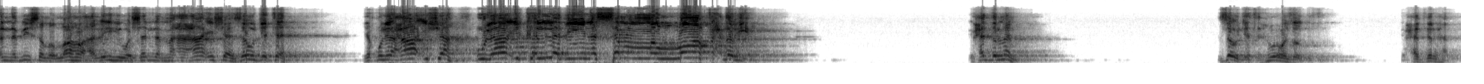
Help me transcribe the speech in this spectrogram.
النبي صلى الله عليه وسلم مع عائشة زوجته يقول يا عائشة أولئك الذين سمى الله فاحذريه يحذر من؟ زوجته هو وزوجته. يحذرها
